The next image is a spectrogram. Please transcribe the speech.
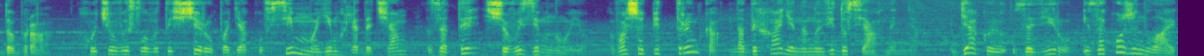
добра. Хочу висловити щиру подяку всім моїм глядачам за те, що ви зі мною. Ваша підтримка надихає на нові досягнення. Дякую за віру і за кожен лайк,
